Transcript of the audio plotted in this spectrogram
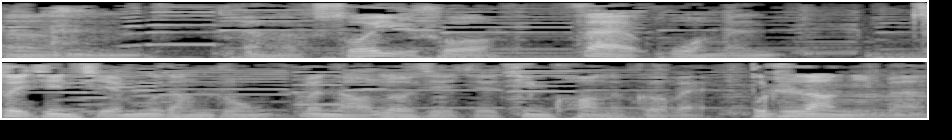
嗯嗯呃，所以说，在我们。最近节目当中问到乐姐姐近况的各位，不知道你们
